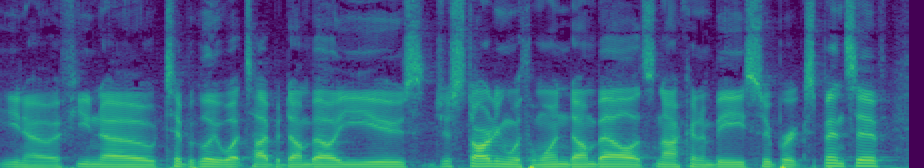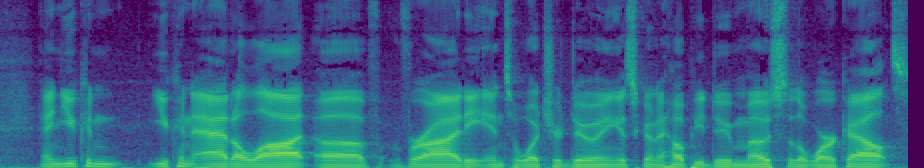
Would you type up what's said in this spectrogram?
you know if you know typically what type of dumbbell you use, just starting with one dumbbell, it's not going to be super expensive, and you can you can add a lot of variety into what you're doing. It's going to help you do most of the workouts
